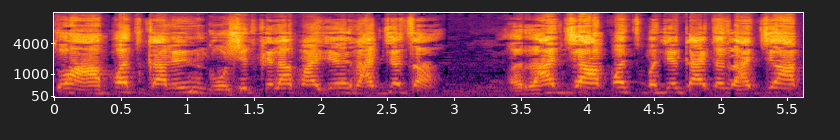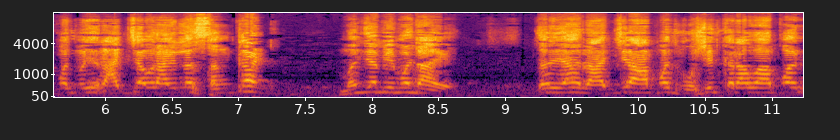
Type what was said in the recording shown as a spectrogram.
तो आपत्कालीन घोषित केला पाहिजे राज्याचा. राज्य आपत म्हणजे काय? तर राज्य आपत म्हणजे राज्यावर आलेलं संकट म्हणजे बिबट आहे. तर या राज्य आपत घोषित करावं आपण.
